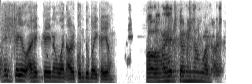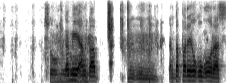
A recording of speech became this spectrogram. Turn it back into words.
Ahead kayo, ahead kayo ng 1 hour kung Dubai kayo. Oo, ahead kami ng 1 hour. So, Kami ang kap mm ang kapareho kong oras,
